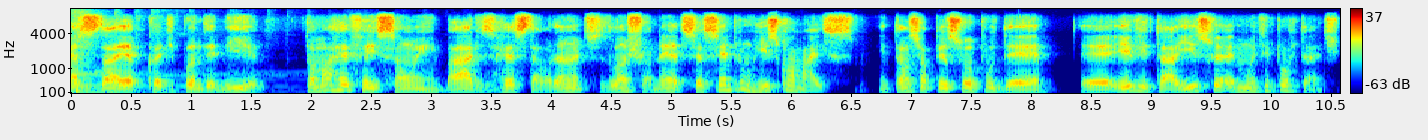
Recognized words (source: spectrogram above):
Nesta época de pandemia, tomar refeição em bares, restaurantes, lanchonetes é sempre um risco a mais. Então, se a pessoa puder é, evitar isso, é muito importante.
